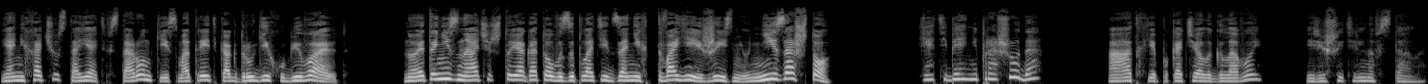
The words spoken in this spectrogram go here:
Я не хочу стоять в сторонке и смотреть, как других убивают. Но это не значит, что я готова заплатить за них твоей жизнью. Ни за что. Я тебя не прошу, да? А Атхья покачала головой и решительно встала.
